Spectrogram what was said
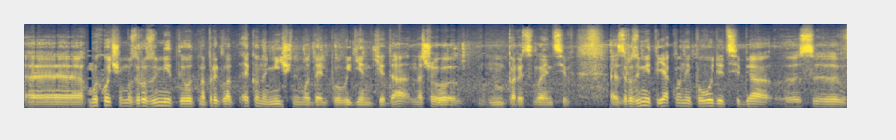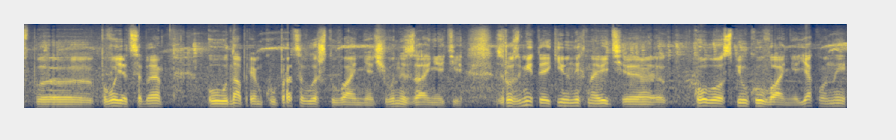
Е, Ми хочемо зрозуміти, от, наприклад, економічну модель поведінки да, нашого переселенців, е, зрозуміти, як вони поводять себе, е, е, е, поводять себе у напрямку працевлаштування, чи вони зайняті, зрозуміти, які у них навіть е, коло спілкування, як вони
